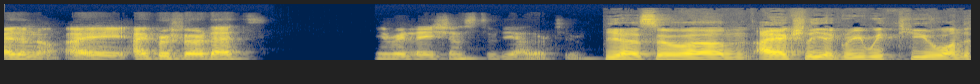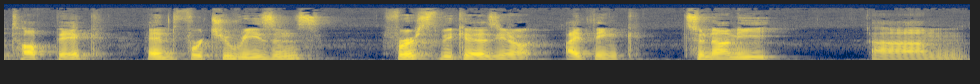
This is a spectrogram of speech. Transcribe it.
I don't know. I I prefer that in relations to the other two. Yeah, so um, I actually agree with you on the top pick, and for two reasons. First, because you know I think tsunami, um,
